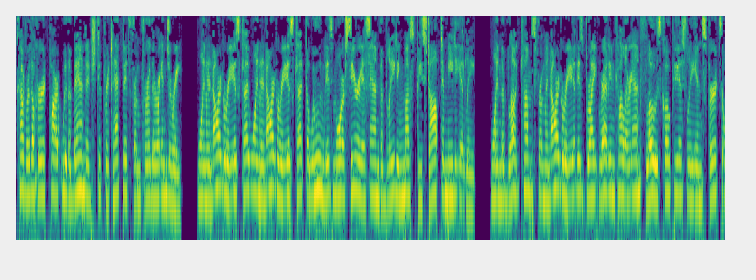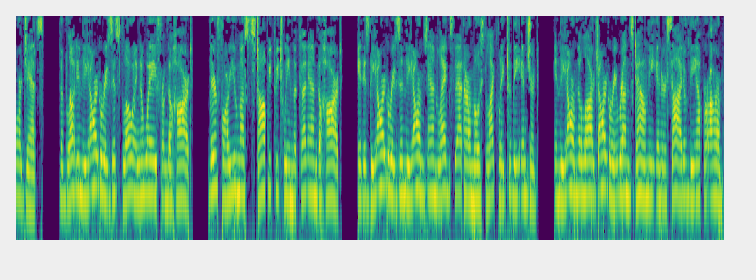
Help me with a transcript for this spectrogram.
Cover the hurt part with a bandage to protect it from further injury. When an artery is cut when an artery is cut the wound is more serious and the bleeding must be stopped immediately. When the blood comes from an artery it is bright red in color and flows copiously in spurts or jets. The blood in the arteries is flowing away from the heart. Therefore you must stop it between the cut and the heart. It is the arteries in the arms and legs that are most likely to be injured. In the arm the large artery runs down the inner side of the upper arm.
